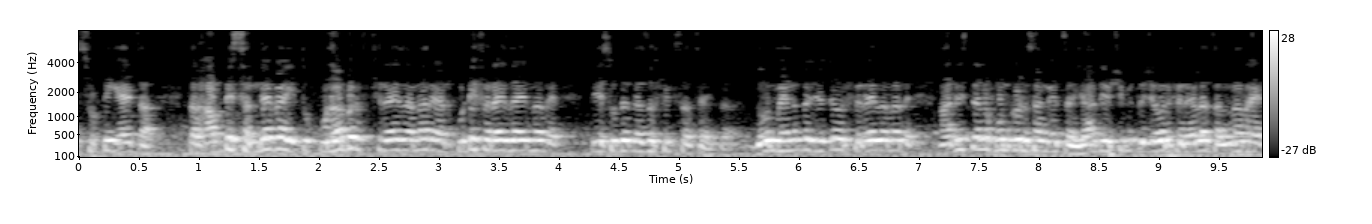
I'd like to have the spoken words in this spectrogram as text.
सुट्टी घ्यायचा. तर हाफ डे संध्याकाळी तो कुणावर फिरायला जाणार आहे आणि कुठे फिरायला जाणार आहे ते सुद्धा त्याचं फिक्स असायचं. दोन महिन्यानंतर ज्याच्यावर फिरायला जाणार आहे आधीच त्याला फोन करून सांगायचं या दिवशी मी तुझ्यावर फिरायला चालणार आहे.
